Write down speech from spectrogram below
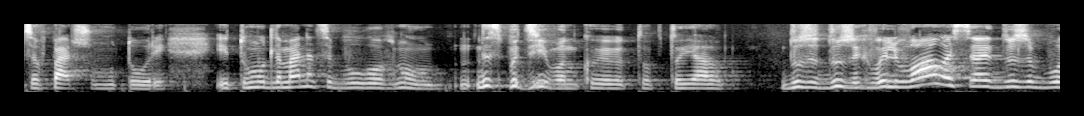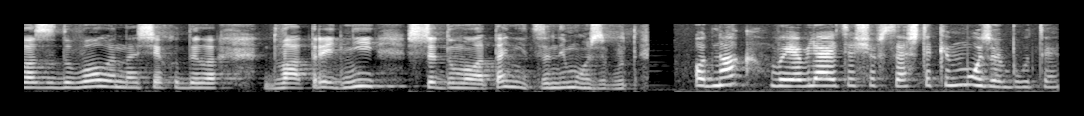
це в першому турі. І тому для мене це було ну, несподіванкою. Тобто я дуже дуже хвилювалася, дуже була задоволена. Ще ходила 2-3 дні, ще думала, та ні, це не може бути. Однак виявляється, що все ж таки може бути.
